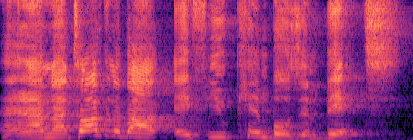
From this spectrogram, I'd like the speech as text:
And I'm not talking about a few Kibbles and bits.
